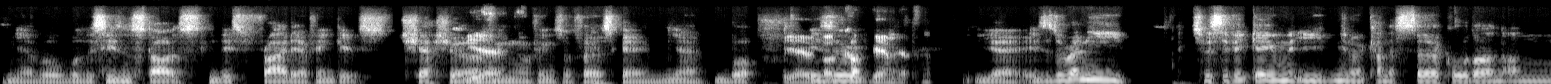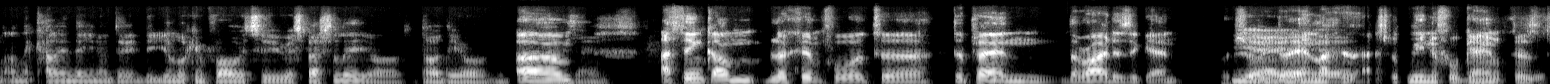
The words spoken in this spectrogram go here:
Yeah, well, well, the season starts this Friday. I think it's Cheshire. I Yeah. think I think it's the first game. Yeah, but Yeah, we've Is got there- a cup game. yeah, is there any specific game that you you know kind of circled on on on the calendar? You know that, that you're looking forward to, especially, or are they all the Um? I think I'm looking forward to to playing the Riders again, which will be yeah, in like yeah. an actual meaningful game because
